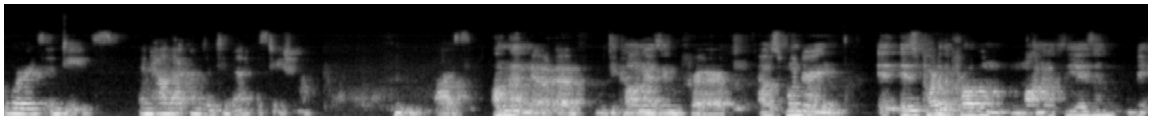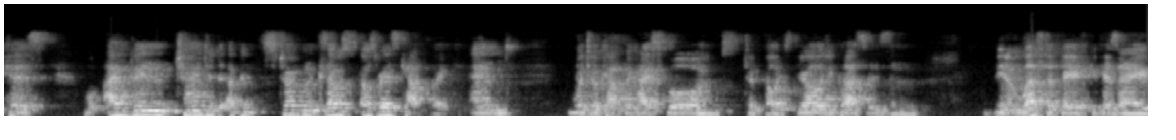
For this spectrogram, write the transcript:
words and deeds and how that comes into manifestation Mhm. Pause. On that note of decolonizing prayer, I was wondering, is part of the problem monotheism? Because I've been trying to, I've been struggling because I was I was raised Catholic and went to a Catholic high school and took all these theology classes and you know left the faith because I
